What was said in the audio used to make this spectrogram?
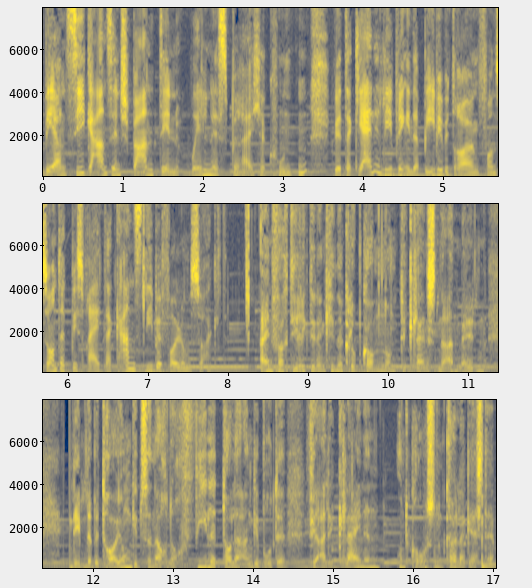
Während sie ganz entspannt den Wellnessbereich erkunden, wird der kleine Liebling in der Babybetreuung von Sonntag bis Freitag ganz liebevoll umsorgt. Einfach direkt in den Kinderclub kommen und die Kleinsten anmelden. Neben der Betreuung gibt es dann auch noch viele tolle Angebote für alle kleinen und großen Kröllergäste.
